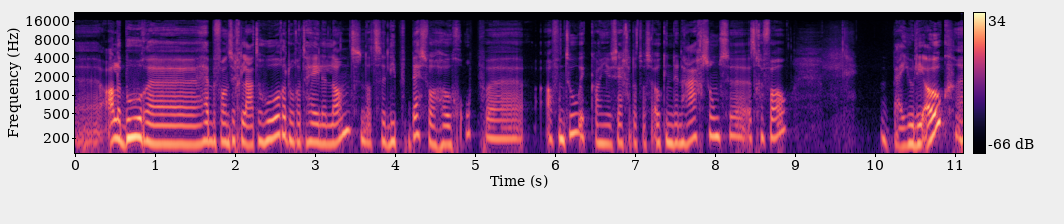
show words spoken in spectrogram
Uh, alle boeren hebben van zich laten horen door het hele land. Dat liep best wel hoog op af en toe. Ik kan je zeggen, dat was ook in Den Haag soms het geval bij jullie ook. Uh,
